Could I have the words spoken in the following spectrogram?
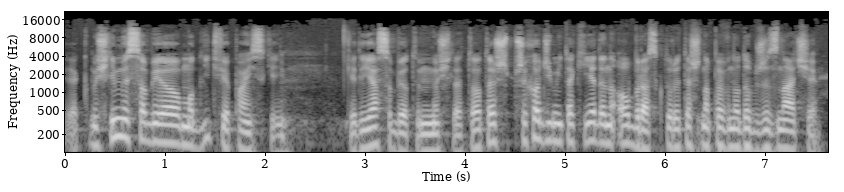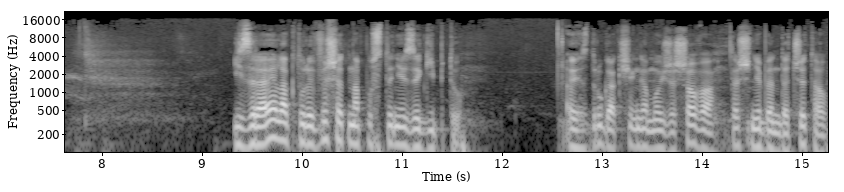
Jak myślimy sobie o modlitwie pańskiej, kiedy ja sobie o tym myślę, to też przychodzi mi taki jeden obraz, który też na pewno dobrze znacie. Izraela, który wyszedł na pustynię z Egiptu. To jest druga księga Mojżeszowa, też nie będę czytał,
